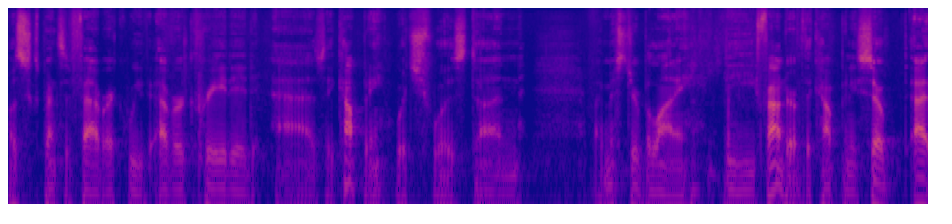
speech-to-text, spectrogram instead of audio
most expensive fabric we've ever created as a company, which was done by Mr. Balani, the founder of the company. So uh,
